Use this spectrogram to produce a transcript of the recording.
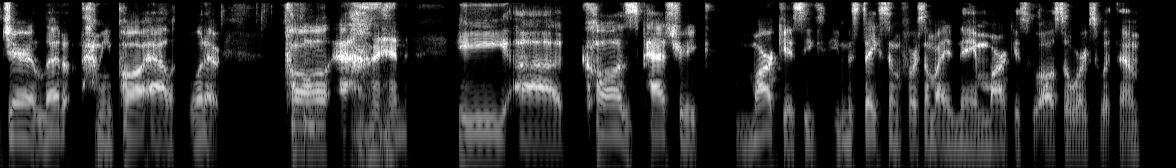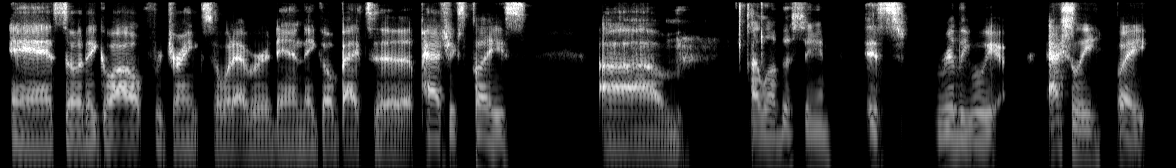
Jared Leto, I mean Paul Allen, whatever. Paul Allen, he uh, calls Patrick Marcus. He he mistakes him for somebody named Marcus who also works with him. And so they go out for drinks or whatever. Then they go back to Patrick's place. Um, I love this scene. It's really weird. Actually, wait,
